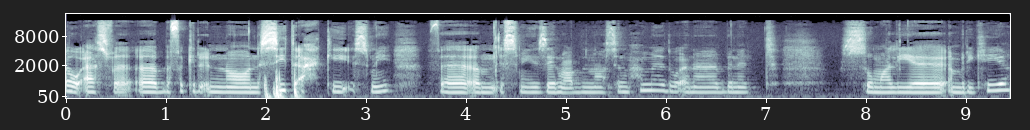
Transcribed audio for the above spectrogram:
أو آسفة أه بفكر إنه نسيت أحكي اسمي. فاسمي زينب عبد الناصر محمد وأنا بنت صومالية أمريكية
